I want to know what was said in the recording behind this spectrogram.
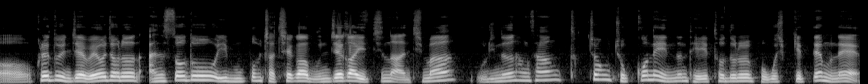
어, 그래도 이제 웨어절은 안 써도 이 문법 자체가 문제가 있지는 않지만 우리는 항상 특정 조건에 있는 데이터들을 보고 싶기 때문에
